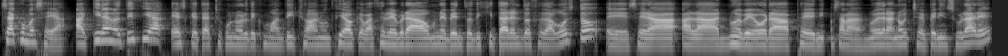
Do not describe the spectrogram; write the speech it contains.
Sea como sea, aquí la noticia es que THQ Nordic, como has dicho, ha anunciado que va a celebrar un evento digital el 12 de agosto. eh, será a las 9 horas, o sea, a las 9 de la noche peninsulares.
